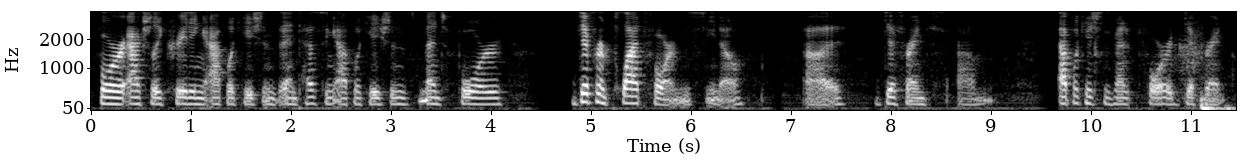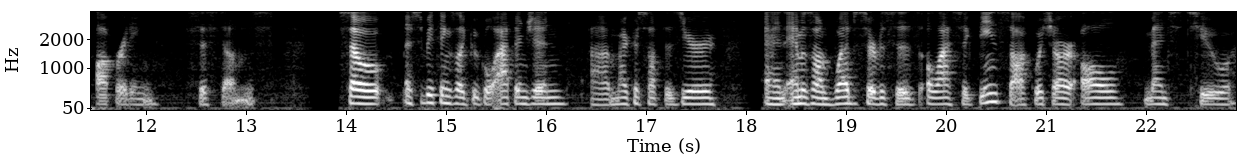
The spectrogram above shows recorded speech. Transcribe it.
for actually creating applications and testing applications meant for different platforms, you know, uh, different um, applications meant for different operating systems. So this would be things like Google App Engine, uh, Microsoft Azure, and Amazon Web Services Elastic Beanstalk, which are all meant to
